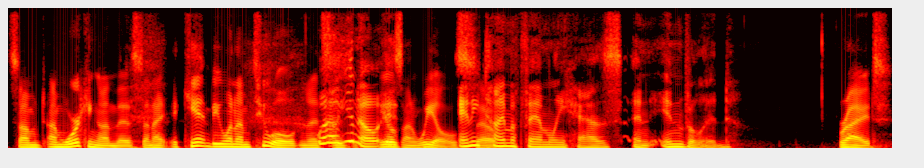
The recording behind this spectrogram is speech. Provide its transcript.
so I'm I'm working on this, and I it can't be when I'm too old and it's, Well, it's you know, meals on wheels. so- Anytime a family has an invalid, right?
